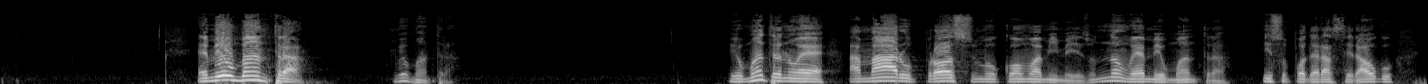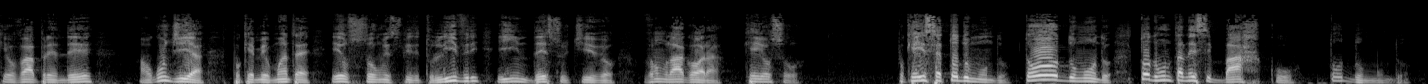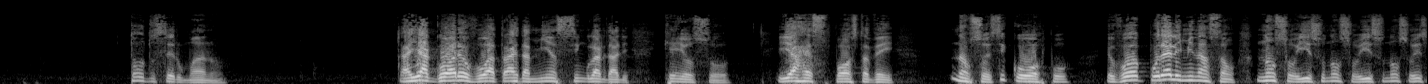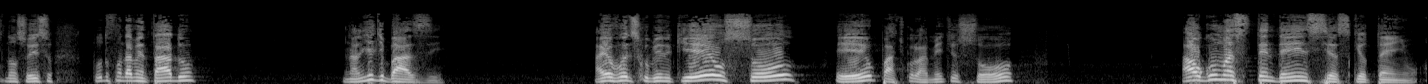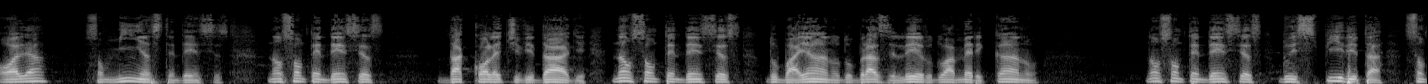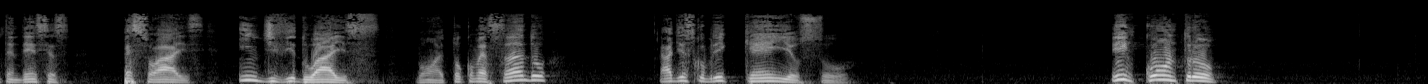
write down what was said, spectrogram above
É meu mantra. Meu mantra. Meu mantra não é amar o próximo como a mim mesmo. Não é meu mantra. Isso poderá ser algo que eu vá aprender algum dia, porque meu mantra é eu sou um espírito livre e indestrutível. Vamos lá agora, quem eu sou. Porque isso é todo mundo. Todo mundo. Todo mundo está nesse barco. Todo mundo. Todo ser humano. Aí agora eu vou atrás da minha singularidade. Quem eu sou? E a resposta vem: não sou esse corpo. Eu vou por eliminação. Não sou isso, não sou isso, não sou isso, não sou isso. Tudo fundamentado na linha de base. Aí eu vou descobrindo que eu sou, eu particularmente sou, algumas tendências que eu tenho. Olha, são minhas tendências, não são tendências da coletividade, não são tendências do baiano, do brasileiro, do americano, não são tendências do espírita, são tendências pessoais, individuais. Bom, eu estou começando a descobrir quem eu sou. Encontro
